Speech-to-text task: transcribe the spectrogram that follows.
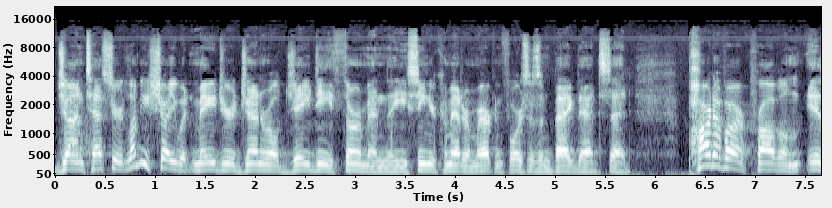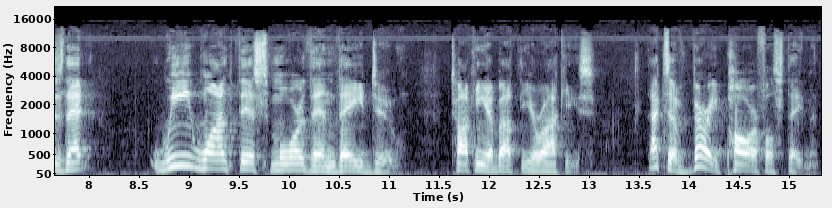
Jon Tester, let me show you what Major General J.D. Thurman, the senior commander of American forces in Baghdad, said. Part of our problem is that we want this more than they do, talking about the Iraqis. That's a very powerful statement.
